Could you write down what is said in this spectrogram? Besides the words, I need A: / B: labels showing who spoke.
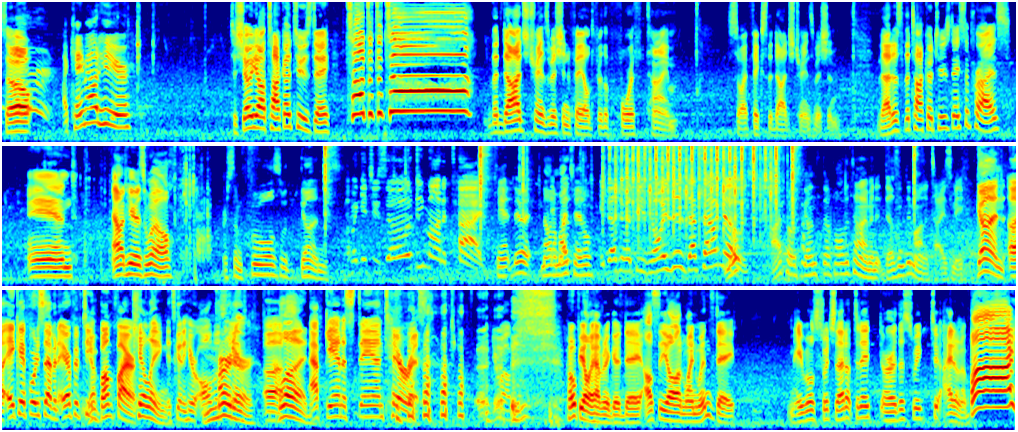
A: So I came out here to show y'all Taco Tuesday. Ta ta ta ta! The Dodge transmission failed for the fourth time. So I fixed the Dodge transmission. That is the Taco Tuesday surprise. And out here as well are some fools with guns.
B: I'm gonna get you so demonetized.
A: Can't do it. Not
B: It
A: on my channel.
B: It does it with these noises. That's how it
A: Nope.
B: Knows.
A: I post gun stuff all the time and it doesn't demonetize me.
B: Gun, uh, AK-47, AR-15,
A: Yep.
B: bump fire.
A: Killing.
B: It's gonna hear all those
A: Murder.
B: Uh,
A: Blood.
B: Afghanistan terrorist. You're welcome.
A: Hope y'all are having a good day. I'll see y'all on Wine Wednesday. Maybe we'll switch that up today or this week too. I don't know. Bye!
